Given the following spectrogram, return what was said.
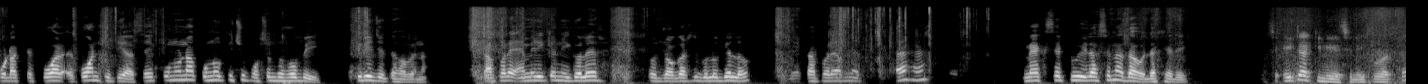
প্রোডাক্টের কোয়ান্টিটি আছে। কোনো না কোনো কিছু পছন্দ হবেই ফিরে যেতে হবে না। তারপরে আমেরিকান ইগলের তো জগার্সগুলো গেল। তারপরে আপনার হ্যাঁ হ্যাঁ। ম্যাক্সের টুইল আছে না? দাও দেখে দিই। আচ্ছা, এইটা কি নিয়েছেন এই প্রোডাক্টটা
